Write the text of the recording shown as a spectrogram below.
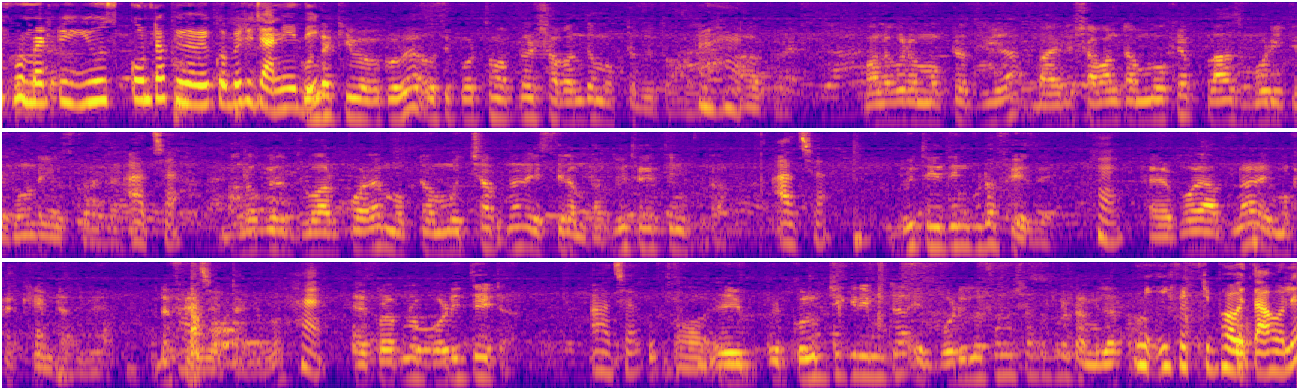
এখন আমরা একটু ইউজ কোনটা কীভাবে করবে একটু জানিয়ে দিই। কোনটা কীভাবে করবে? অতি প্রথম আপনার সাবান দিয়ে মুখটা ধুতে হবে। ভালো করে। ভালো করে মুখটা ধুইয়া বাইরে সাবানটা মুখে প্লাস বডিতে দুটো ইউজ করা যায়। আচ্ছা। ভালো করে ধোয়ার পরে মুখটা মুছে আপনার এই সিরামটা দুই থেকে তিন ফুটা। আচ্ছা। দুই থেকে তিন ফুটা ফেজে হ্যাঁ। এরপর আপনার এই মুখের ক্রিমটা দিবে। এটা ফেজেরটা গেল। হ্যাঁ। এরপর আপনার বডিতে এটা। আচ্ছা। এই কলুপচি ক্রিমটা এই বডি লোশনের সাথে পুরোটা মিলে ইফেক্টিভ হবে তাহলে।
